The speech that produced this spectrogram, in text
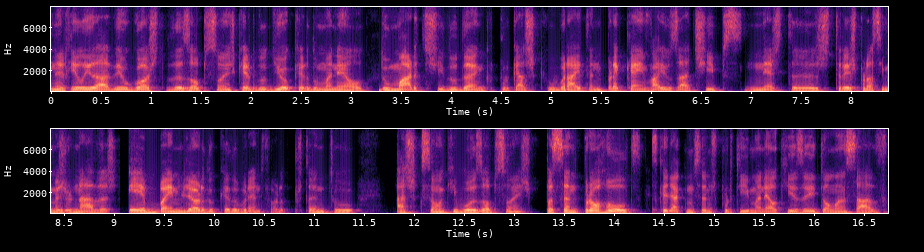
na realidade eu gosto das opções quer do Diogo, quer do Manel, do Martes e do Dunk, porque acho que o Brighton, para quem vai usar chips nestas três próximas jornadas, é bem melhor do que a do Brentford. Portanto, acho que são aqui boas opções. Passando para o hold, se calhar começamos por ti, Manel, que ias aí tão lançado.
